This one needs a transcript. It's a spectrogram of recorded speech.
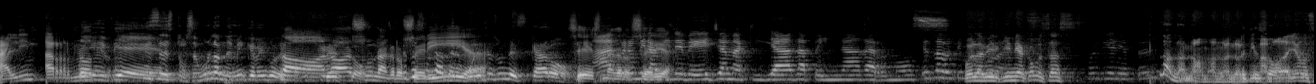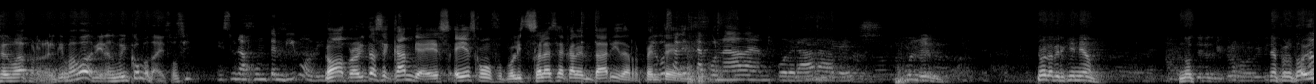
Aline Arnaud. Oye, ¿qué es esto? ¿Se burlan de mí que vengo de No, ¿Qué no, es una Esto es grosería. vergüenza, es un descaro. Sí, es ah, una pero grosería. mira, viene bella, maquillada, peinada, hermosa. Es la última Hola Virginia, ¿cómo estás? Muy bien, ¿y ustedes? No, no, no, no, no, la última moda, yo no sé de moda, pero la última moda vienes muy cómoda, eso sí. Es una junta en vivo, dice. No, pero ahorita se cambia. Es, ella es como futbolista, sale hacia calentar y de Luego sale repente. entaconada, empoderada, bitch. Hola Virginia. No tienes micrófono, Virginia, pero todavía.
